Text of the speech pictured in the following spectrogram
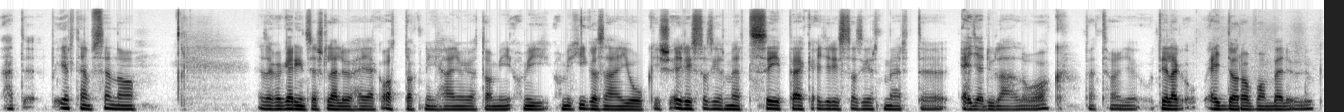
hát értem szen a, ezek a gerinces lelőhelyek adtak néhány olyat, ami, ami, amik igazán jók, és egyrészt azért, mert szépek, egyrészt azért, mert egyedülállóak, tehát hogy tényleg egy darab van belőlük.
